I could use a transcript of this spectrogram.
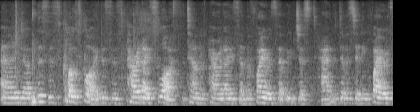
And um, this is close by. This is Paradise Lost, the town of Paradise, and the fires that we've just had, the devastating fires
